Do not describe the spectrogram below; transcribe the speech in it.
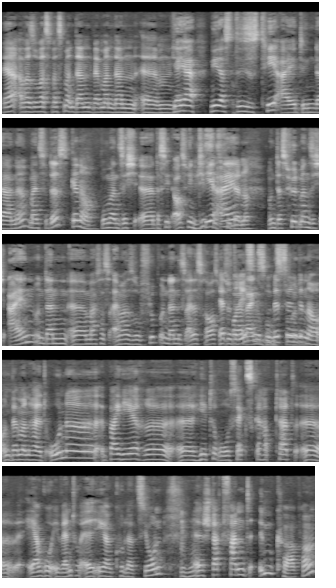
Ja, aber sowas, was man dann, wenn man dann, ähm, Ja, ja, nee, das, dieses Tee-Ei-Ding da, ne? Meinst du das? Genau. Wo man sich, äh, das sieht aus wie ein Tee-Ei noch? und das führt man sich ein und dann äh, macht das einmal so flupp und dann ist alles raus, ja, was du vorher es ein reingebumst bisschen, wurde. genau. Und wenn man halt ohne Barriere äh, hetero Sex gehabt hat, äh, ergo eventuell Ejakulation Mhm. äh, stattfand im Körper,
